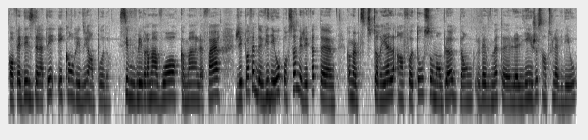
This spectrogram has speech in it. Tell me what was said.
qu'on fait déshydrater et qu'on réduit en poudre. Si vous voulez vraiment voir comment le faire, j'ai pas fait de vidéo pour ça, mais j'ai fait euh, comme un petit tutoriel en photo sur mon blog. Donc, je vais vous mettre euh, le lien juste en dessous de la vidéo.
